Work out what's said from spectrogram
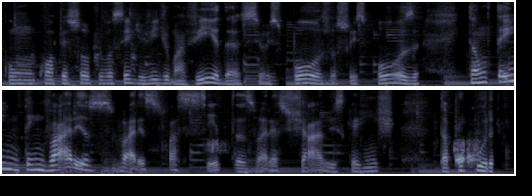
com, com a pessoa que você divide uma vida, seu esposo sua esposa. Então tem, tem várias, várias facetas, várias chaves que a gente está procurando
